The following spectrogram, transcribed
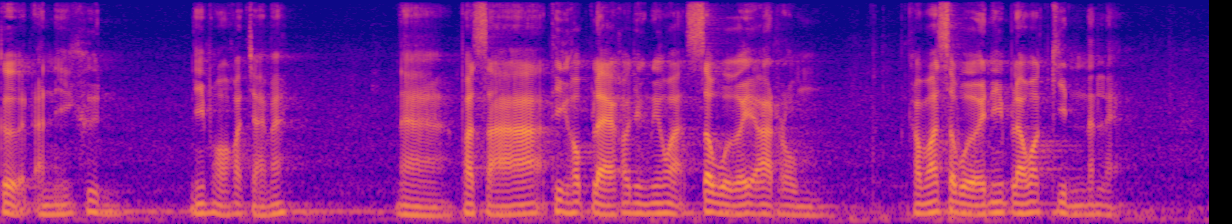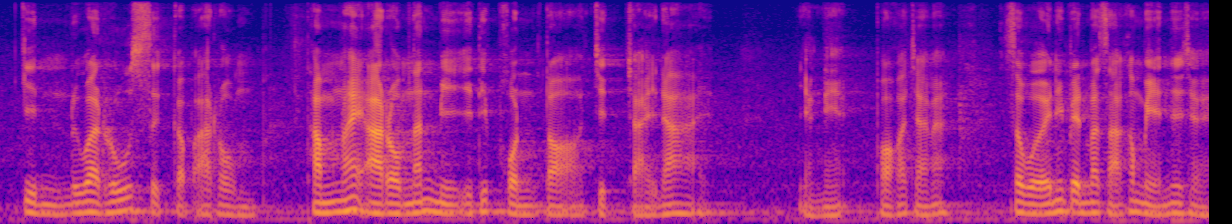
เกิดอันนี้ขึ้น นี่พอเข้าใจไหมนะภาษาที่เขาแปลเขาจึงเรียกว่า เสวยอารมณ์คำว่าเสวยนี่แปลว่ากินนั่นแหละ กินหรือว่ารู้สึกกับอารมณ์ทำให้อารมณ์นั้นมีอิทธิพลต่อจิตใจได้ อย่างนี้ พอเข้าใจไหมเสวยนี่เป็นภาษาเขมรเฉย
